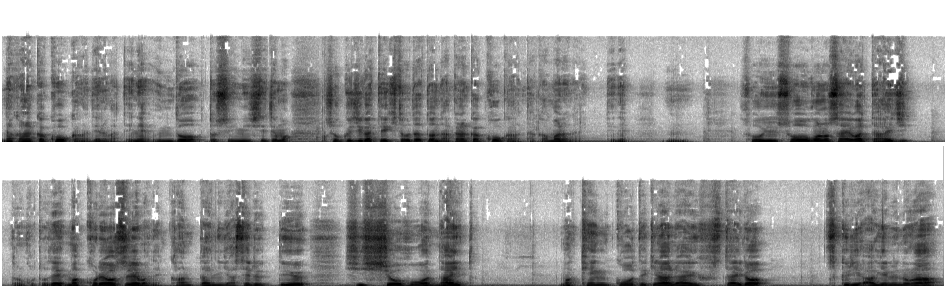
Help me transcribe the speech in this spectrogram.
なかなか効果が出なかったりね、運動と睡眠してても、食事が適当だとなかなか効果が高まらないってね、うん。そういう相互の作用が大事。とのことで、まあこれをすればね、簡単に痩せるっていう必勝法はないと。まあ健康的なライフスタイルを作り上げるのが、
